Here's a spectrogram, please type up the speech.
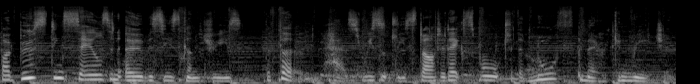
By boosting sales in overseas countries, the firm has recently started export to the North American region.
